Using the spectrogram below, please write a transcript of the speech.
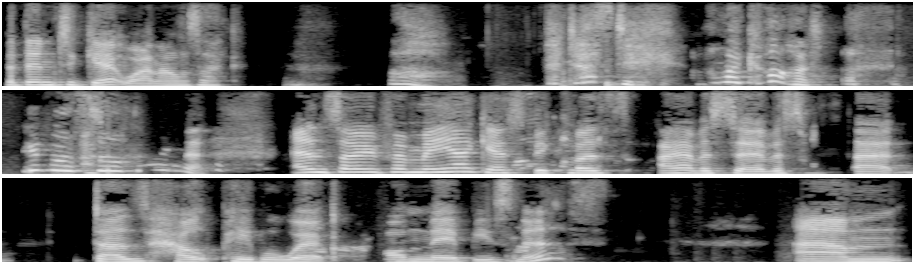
But then to get one I was like, "Oh, fantastic. Oh my god. People are still doing that." And so for me I guess because I have a service that does help people work on their business, um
